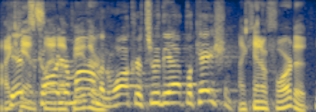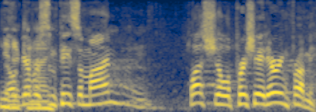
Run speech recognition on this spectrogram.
I kids, can't call sign your up mom either. and walk her through the application. I can't afford it. It'll give her some peace of mind, and plus she'll appreciate hearing from you.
